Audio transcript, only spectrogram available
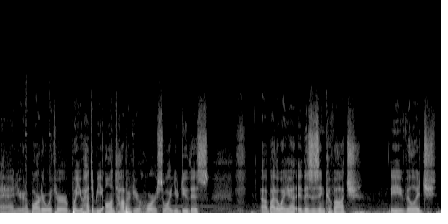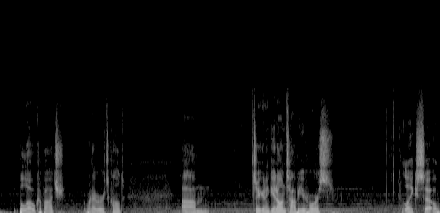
and you're gonna barter with her, but you have to be on top of your horse while you do this. Uh, by the way, this is in Kvatch, the village below Kvatch, or whatever it's called. Um, so you're gonna get on top of your horse, like so,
